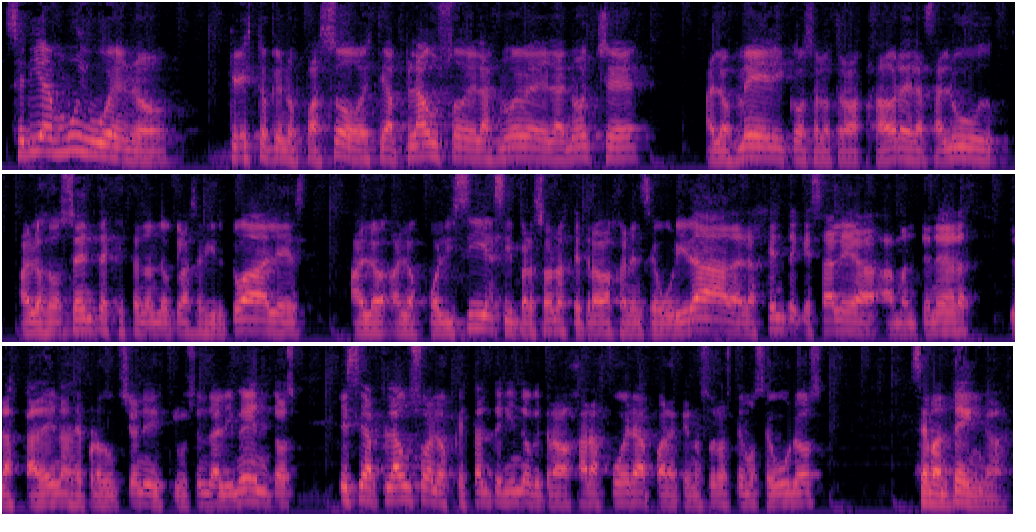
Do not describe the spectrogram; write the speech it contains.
sería muy bueno que esto que nos pasó, este aplauso de las nueve de la noche a los médicos, a los trabajadores de la salud, a los docentes que están dando clases virtuales, a, los policías y personas que trabajan en seguridad, a la gente que sale a, mantener las cadenas de producción y distribución de alimentos. Ese aplauso a los que están teniendo que trabajar afuera para que nosotros estemos seguros se mantenga.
